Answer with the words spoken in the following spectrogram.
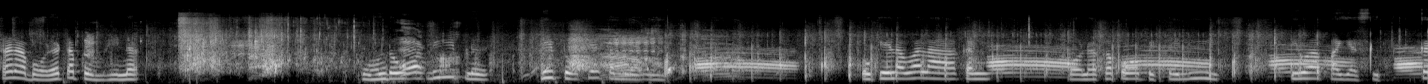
ถ้าน่ะบอกแล้วถ้าผมเห็นอะผมโดนรีบเลย รีบโทรแจ้งตำรวจเลย โอเคแล้วว่าลากันก่อนนะครับเพราะว่าแบตเตอรี่ที่ว่าประหยัดสุดก็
